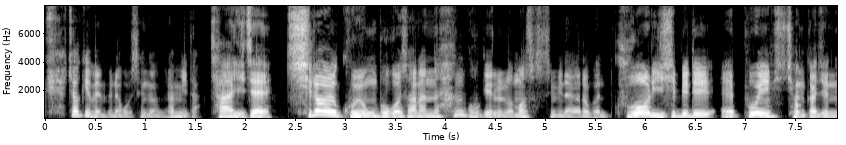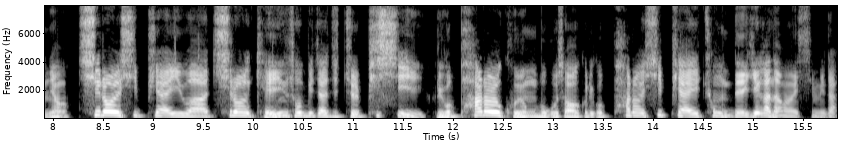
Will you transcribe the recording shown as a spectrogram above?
최적의 매매라고 생각을 합니다. 자, 이제 7월 고용 보고서라는 한 고개를 넘어섰습니다, 여러분. 9월 21일 FOMC 전까지는요. 7월 CPI와 7월 개인 소비자 지출 PCE 그리고 8월 고용 보고서 그리고 8월 CPI 총 4개가 남아 있습니다.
